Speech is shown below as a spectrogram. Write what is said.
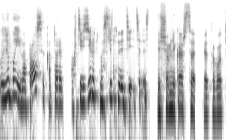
Любые вопросы, которые активизируют мыслительную деятельность. Еще, мне кажется, это вот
